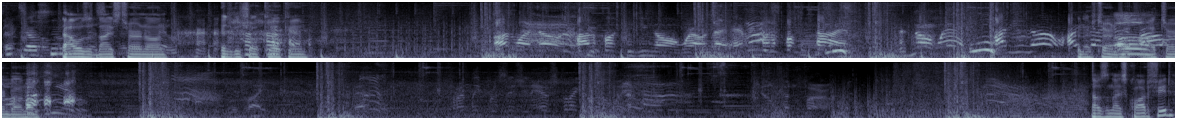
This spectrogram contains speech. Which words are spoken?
That was a nice turn on. Show kill. I how the fuck did you know where I was at every motherfucking time? There's no way. How do you know? How And I turned on, I turned on him. That was a nice quad feed.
